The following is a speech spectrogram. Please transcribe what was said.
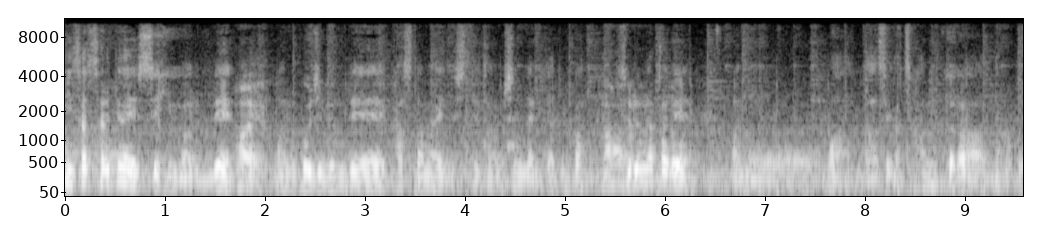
印刷されてない製品もあるんではい。あのご自分でカスタマイズして楽しんだりだとかする中であの、まあ、男性が使うんだったらなんかこ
